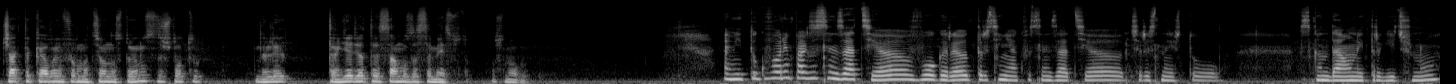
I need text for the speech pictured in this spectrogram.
чак такава информационна стоеност, защото нали, трагедията е само за семейството, основно. Ами, тук говорим пак за сензация. Влогъра търси някаква сензация чрез нещо скандално и трагично.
